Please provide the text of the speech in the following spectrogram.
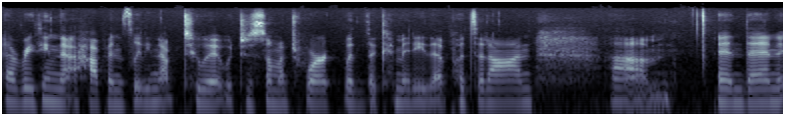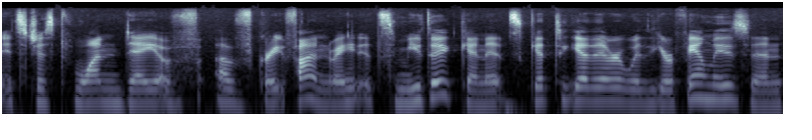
everything that happens leading up to it which is so much work with the committee that puts it on. Um, and then it's just one day of, of great fun right? It's music and it's get together with your families and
